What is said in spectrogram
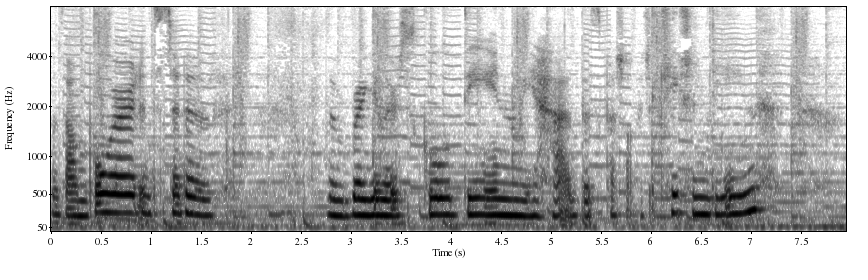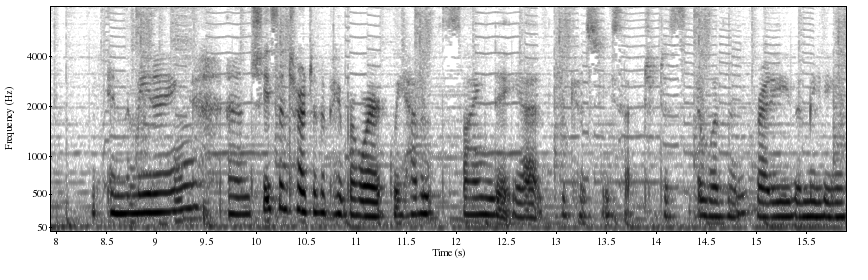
was on board. Instead of the regular school dean we had the special education dean in the meeting and she's in charge of the paperwork. We haven't signed it yet because she said she just it wasn't ready. The meeting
